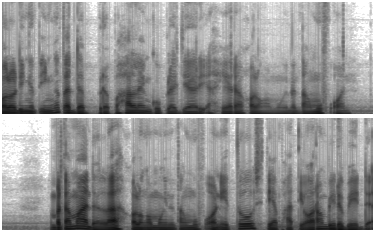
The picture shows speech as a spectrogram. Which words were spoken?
kalau diinget-inget ada beberapa hal yang gue pelajari akhirnya kalau ngomongin tentang move on. Yang pertama adalah kalau ngomongin tentang move on itu setiap hati orang beda-beda.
